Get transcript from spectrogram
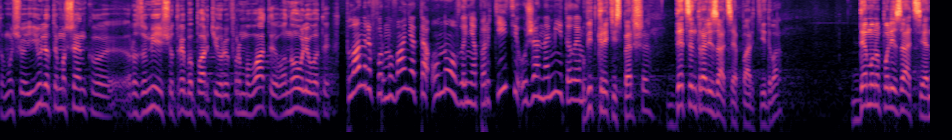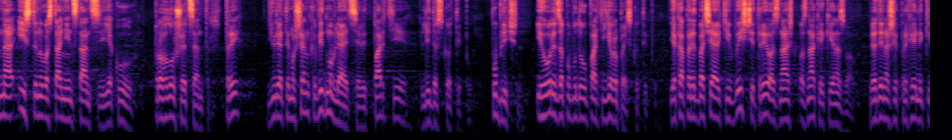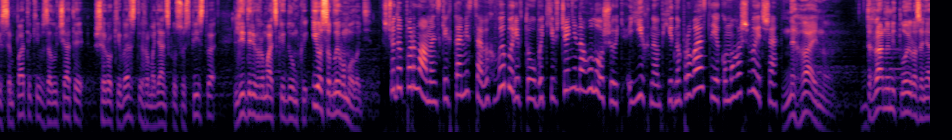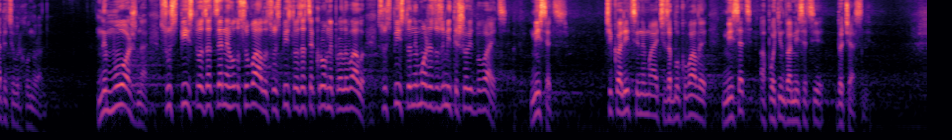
Тому що і Юля Тимошенко розуміє, що треба партію реформувати, оновлювати. План реформування та оновлення партійці уже намітили. Відкритість перша, децентралізація партії два, демонополізація на істину в останній інстанції, яку проголошує центр три. Юлія Тимошенко відмовляється від партії лідерського типу публічно і говорить за побудову партії європейського типу, яка передбачає ті вищі три ознаки, які я назвав. Ряди наших прихильників, симпатиків залучати широкі верстви громадянського суспільства, лідерів громадської думки і особливо молоді. Щодо парламентських та місцевих виборів, то у батьківщині наголошують, їх необхідно провести якомога швидше. негайно драною мітлою розганяти цю Верховну Раду. Не можна. Суспільство за це не голосувало, суспільство за це кров не проливало. Суспільство не може зрозуміти, що відбувається. Місяць. Чи коаліції немає, чи заблокували місяць, а потім два місяці дочасні.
